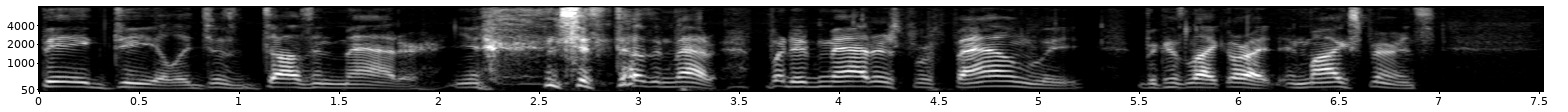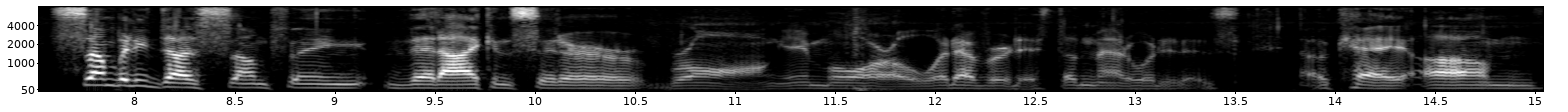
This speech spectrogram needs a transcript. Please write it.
big deal. It just doesn't matter. You know, it just doesn't matter. But it matters profoundly because, like, all right, in my experience, somebody does something that I consider wrong, immoral, whatever it is, doesn't matter what it is. Okay, um,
